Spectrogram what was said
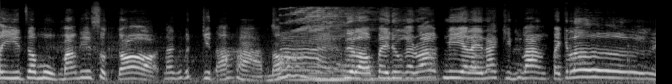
ตีจมูกมากที่สุดก็น่าจะเป็นกลิ่นอาหารเนาะเดี๋ยวเราไปดูกันว่ามีอะไรน่ากินบ้างไปกันเลย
